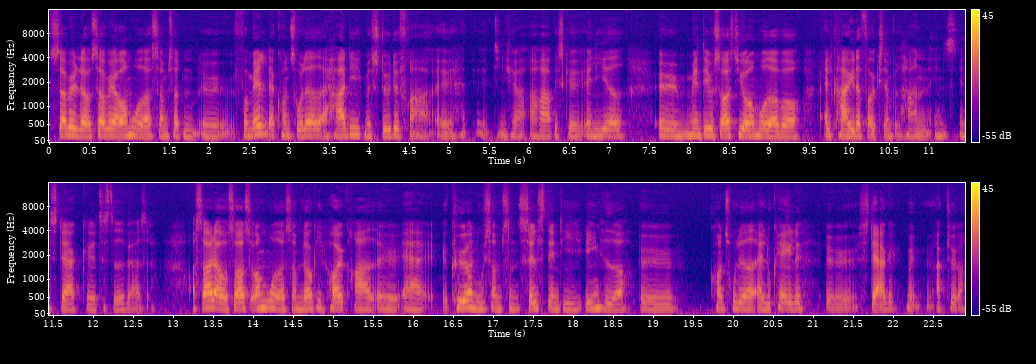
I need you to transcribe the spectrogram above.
så vil der jo så være områder, som sådan øh, formelt er kontrolleret af Hadi med støtte fra øh, de her arabiske allierede. Øh, men det er jo så også de områder, hvor al-Qaida for eksempel har en, en, en stærk øh, tilstedeværelse. Og så er der jo så også områder, som nok i høj grad øh, er, kører nu som sådan selvstændige enheder, øh, kontrolleret af lokale øh, stærke aktører.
